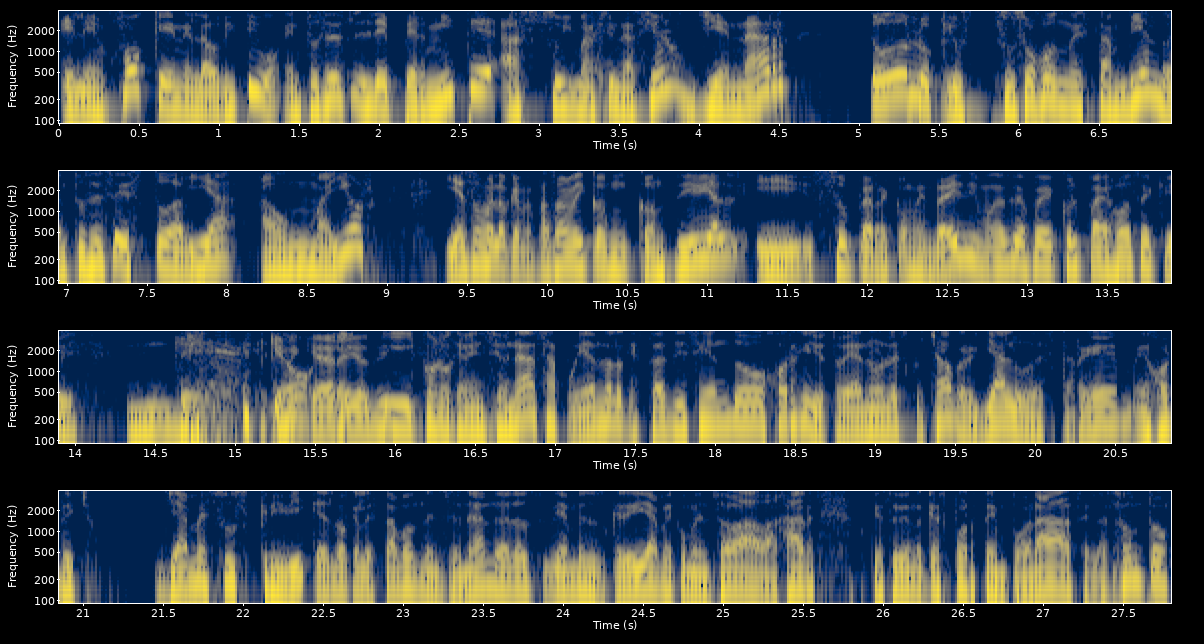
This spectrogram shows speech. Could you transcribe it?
el enfoque en el auditivo. Entonces le permite a su imaginación llenar todo lo que us- sus ojos no están viendo. Entonces es todavía aún mayor. Y eso fue lo que me pasó a mí con, con Serial y súper recomendadísimo. Ese fue culpa de José que, que me quedara y, yo así. y con lo que mencionas, apoyando lo que estás diciendo, Jorge, yo todavía no lo he escuchado, pero ya lo descargué, mejor dicho. Ya me suscribí, que es lo que le estamos mencionando. Ya, los- ya me suscribí, ya me comenzó a bajar, porque estoy viendo que es por temporadas el asunto.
